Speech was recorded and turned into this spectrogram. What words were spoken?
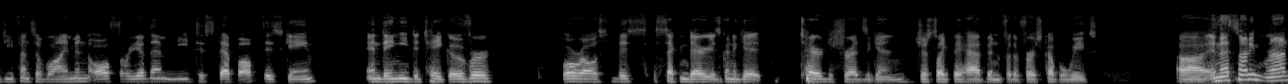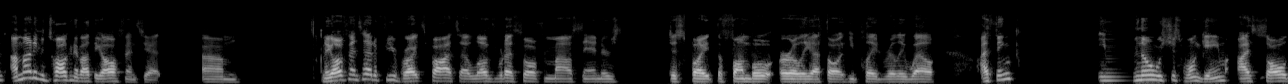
defensive linemen, all three of them need to step up this game and they need to take over, or else this secondary is going to get teared to shreds again, just like they have been for the first couple weeks. Uh, and that's not even, I'm not even talking about the offense yet. Um, the offense had a few bright spots. I loved what I saw from Miles Sanders, despite the fumble early. I thought he played really well. I think even though it was just one game, I saw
